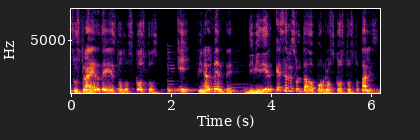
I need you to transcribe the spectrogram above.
sustraer de esto los costos y, finalmente, dividir ese resultado por los costos totales.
